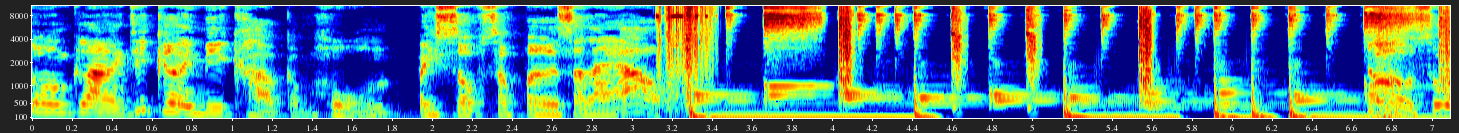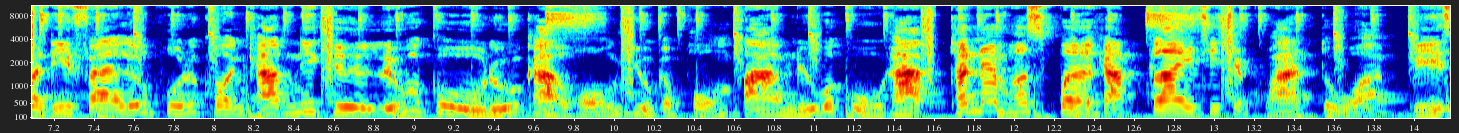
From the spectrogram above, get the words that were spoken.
กองกลางที่เคยมีข่าวกับหงไปซบสเปอร์ซะแล้ว สวัสดีแฟนลิเวอร์พูลทุกคนครับ นี่คือลิเวอร์พูลรู้ข่าวหงอยู่กับผมปาล์มลิเวอร์พูลครับทันแนมฮอสเปอร์ครับ ใกล้ที่จะคว้าตัวบิส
